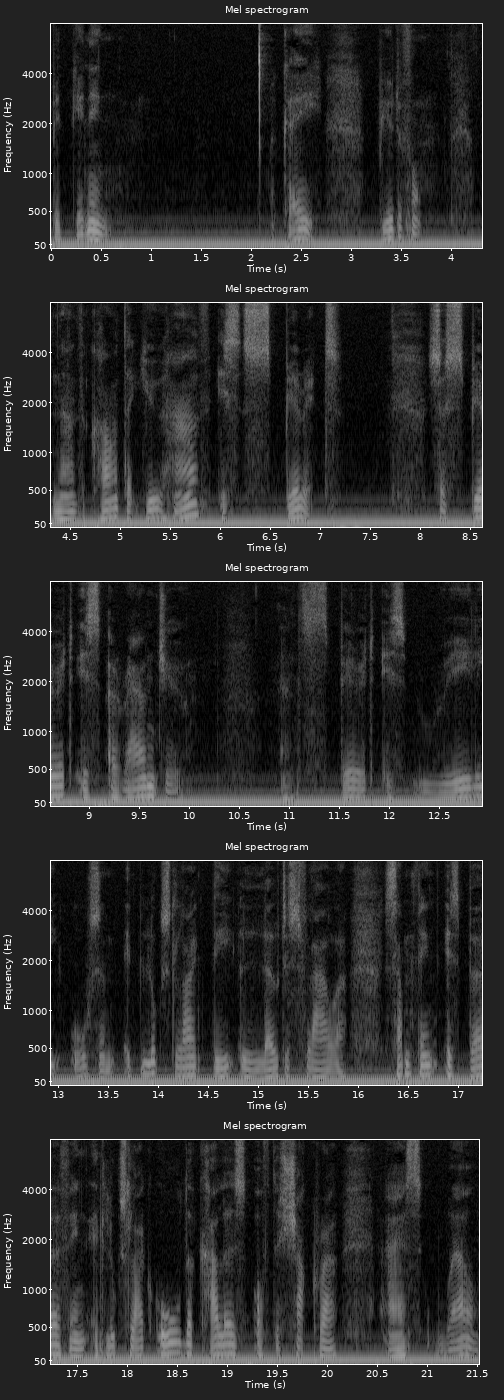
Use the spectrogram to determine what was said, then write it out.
beginning. Okay, beautiful. Now the card that you have is Spirit. So Spirit is around you. And Spirit is really awesome. It looks like the lotus flower. Something is birthing. It looks like all the colors of the chakra as well.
